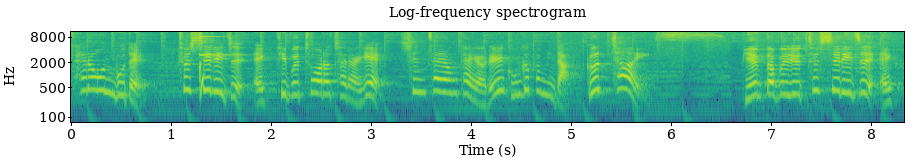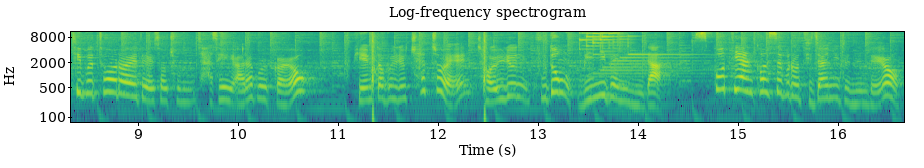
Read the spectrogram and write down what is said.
새로운 모델 2 시리즈 액티브 투어러 차량에 신차형 타이어를 공급합니다. 굿 초이스! BMW 2 시리즈 액티브 투어러에 대해서 좀 자세히 알아볼까요? BMW 최초의 전륜 구동 미니밴입니다. 스포티한 컨셉으로 디자인이 됐는데요.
